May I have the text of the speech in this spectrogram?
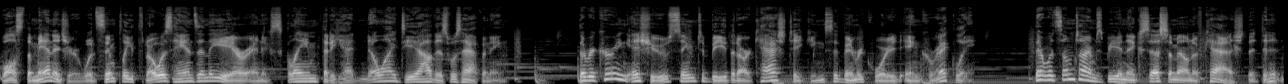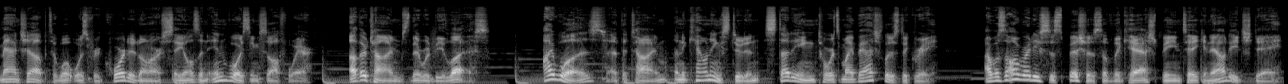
whilst the manager would simply throw his hands in the air and exclaim that he had no idea how this was happening. The recurring issue seemed to be that our cash takings had been recorded incorrectly. There would sometimes be an excess amount of cash that didn't match up to what was recorded on our sales and invoicing software. Other times, there would be less. I was, at the time, an accounting student studying towards my bachelor's degree. I was already suspicious of the cash being taken out each day.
